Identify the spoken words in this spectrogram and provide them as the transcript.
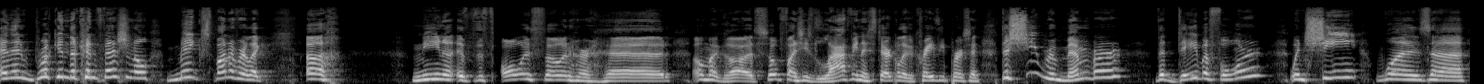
And then Brooke in the confessional makes fun of her, like, ugh, Nina is just always so in her head. Oh my god, it's so funny. She's laughing hysterical like a crazy person. Does she remember the day before when she was uh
